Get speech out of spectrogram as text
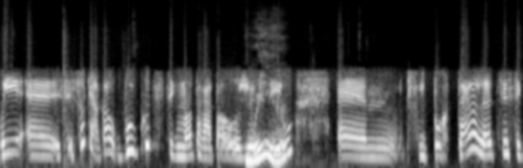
Oui, euh, c'est sûr qu'il y a encore beaucoup de stigmas par rapport aux jeux vidéo. Hein? Euh, puis pourtant, là, tu sais, c'est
